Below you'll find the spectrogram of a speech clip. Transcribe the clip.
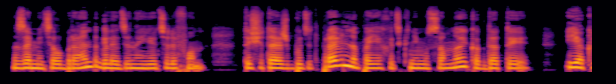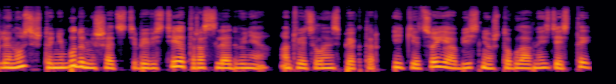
— заметил Брайант, глядя на ее телефон. «Ты считаешь, будет правильно поехать к нему со мной, когда ты...» «Я клянусь, что не буду мешать тебе вести это расследование», — ответил инспектор. «И Китсу я объясню, что главный здесь ты.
